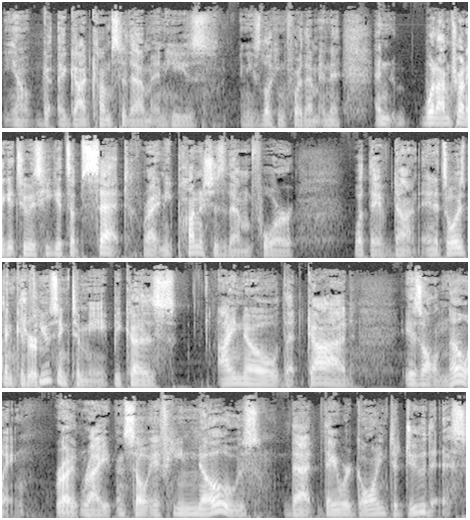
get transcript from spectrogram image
you know G- God comes to them and he's and he's looking for them. And it- and what I'm trying to get to is he gets upset right? And he punishes them for what they've done. And it's always been confusing to me because I know that God is all knowing right. right? And so if he knows that they were going to do this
